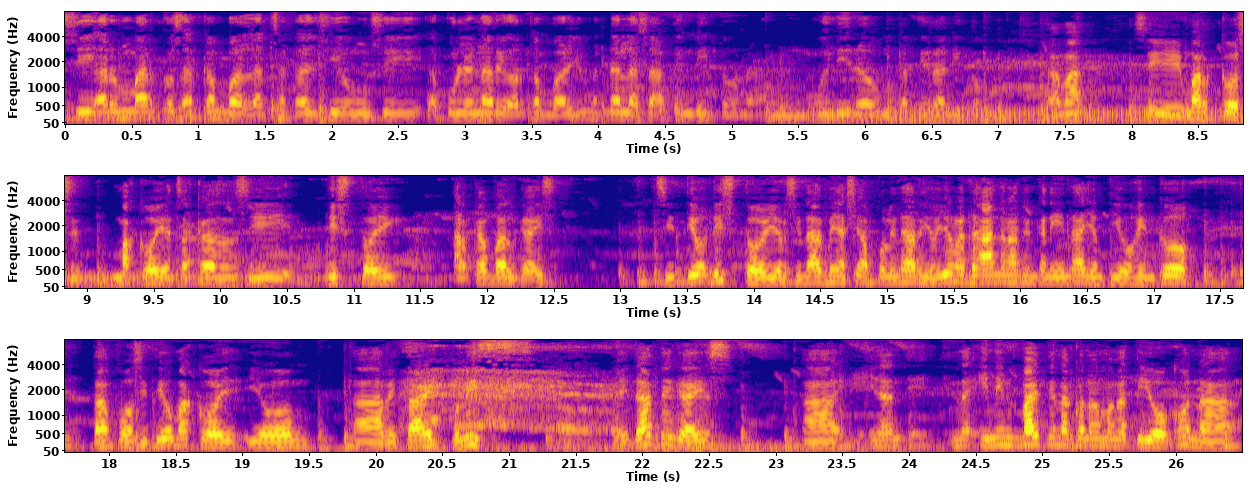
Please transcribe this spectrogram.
si Ar Marcos Arcambal at saka si yung si Apolinario Arcambal, yung nagdala sa akin dito na Hmm. pwede raw makatira dito. Tama. Si Marcos, si Makoy at saka si Distoy Arcabal guys. Si Tio Distoy, yung sinabi niya si Apolinario, yung nadaanan natin kanina, yung tiyohin ko. Tapos si Tio Makoy, yung ah, retired police. Oo. Eh dati guys, ina- in-invite din ako ng mga tiyo ko na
